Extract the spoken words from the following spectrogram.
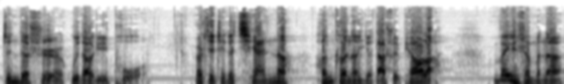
真的是贵到离谱。而且这个钱呢，很可能你就打水漂了。为什么呢？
